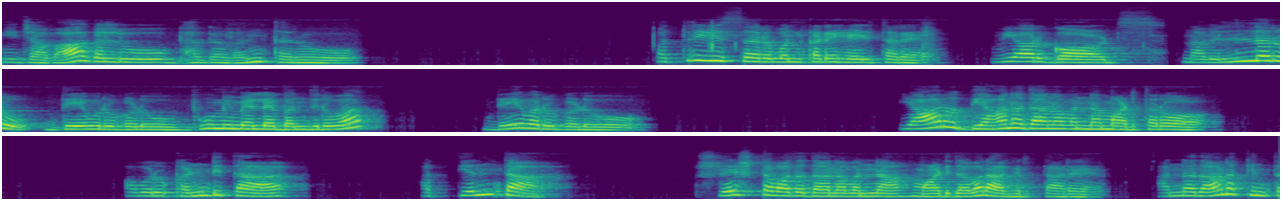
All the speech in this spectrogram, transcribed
ನಿಜವಾಗಲೂ ಭಗವಂತರು? ಪತ್ರಿ ಸರ್ ಒಂದು ಕಡೆ ಹೇಳ್ತಾರೆ ವಿ ಆರ್ ಗಾಡ್ಸ್ ನಾವೆಲ್ಲರೂ ದೇವರುಗಳು. ಭೂಮಿ ಮೇಲೆ ಬಂದಿರುವ ದೇವರುಗಳು. ಯಾರು ಧ್ಯಾನದಾನವನ್ನು ಮಾಡ್ತಾರೋ, ಅವರು ಖಂಡಿತ ಅತ್ಯಂತ ಶ್ರೇಷ್ಠವಾದ ದಾನವನ್ನು ಮಾಡಿದವರಾಗಿರ್ತಾರೆ. ಅನ್ನದಾನಕ್ಕಿಂತ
